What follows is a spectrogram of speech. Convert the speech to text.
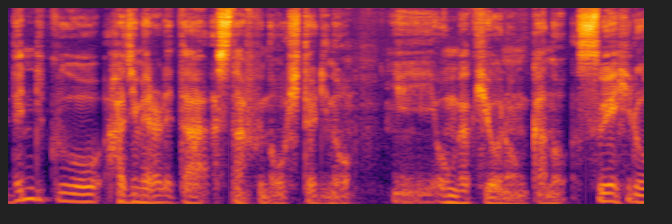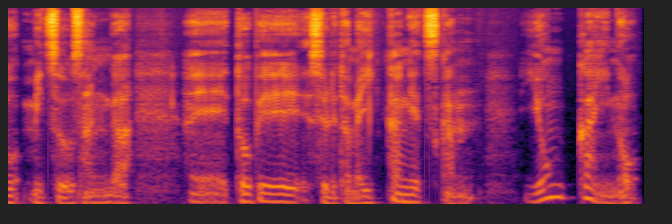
電力を始められたスタッフのお一人の、えー、音楽評論家の末広光夫さんが、えー、渡米するため1ヶ月間4回の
